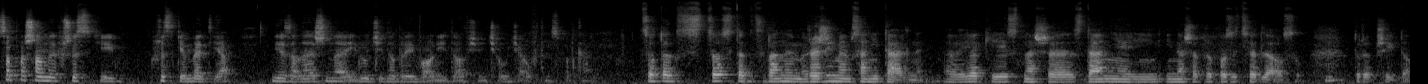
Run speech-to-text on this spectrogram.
Zapraszamy wszystkich, wszystkie media niezależne i ludzi dobrej woli do wzięcia udziału w tym spotkaniu. Co, tak, co z tak zwanym reżimem sanitarnym? E, Jakie jest nasze zdanie i, i nasza propozycja dla osób, które przyjdą? E,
